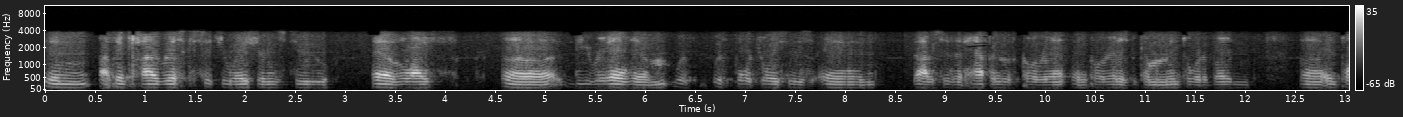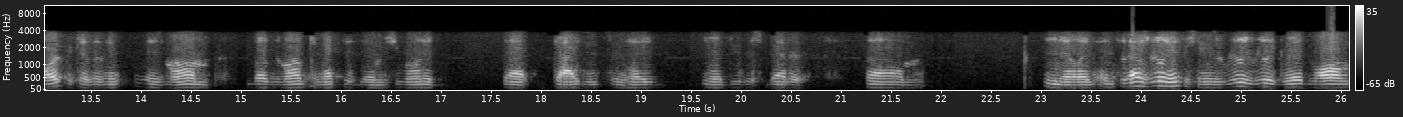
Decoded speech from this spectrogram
in I think high risk situations to have life uh, derail them with with poor choices, and obviously that happened with Clarett, and Clarett has become a mentor to Bowden uh, in part because I think his mom, Bowden's mom, connected them. She wanted that guidance and hey, you know, do this better. Um, you know, and, and so that was really interesting. It was a really, really good long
